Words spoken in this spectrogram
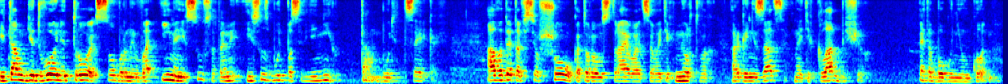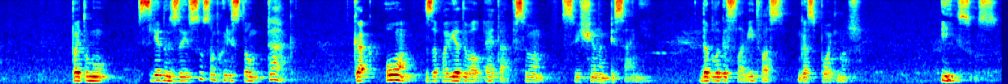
И там, где двое или трое собраны во имя Иисуса, там Иисус будет посреди них, там будет церковь. А вот это все шоу, которое устраивается в этих мертвых организациях, на этих кладбищах, это Богу не угодно. Поэтому следуй за Иисусом Христом так, как Он заповедовал это в Своем Священном Писании. Да благословит вас Господь наш. Иисус.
